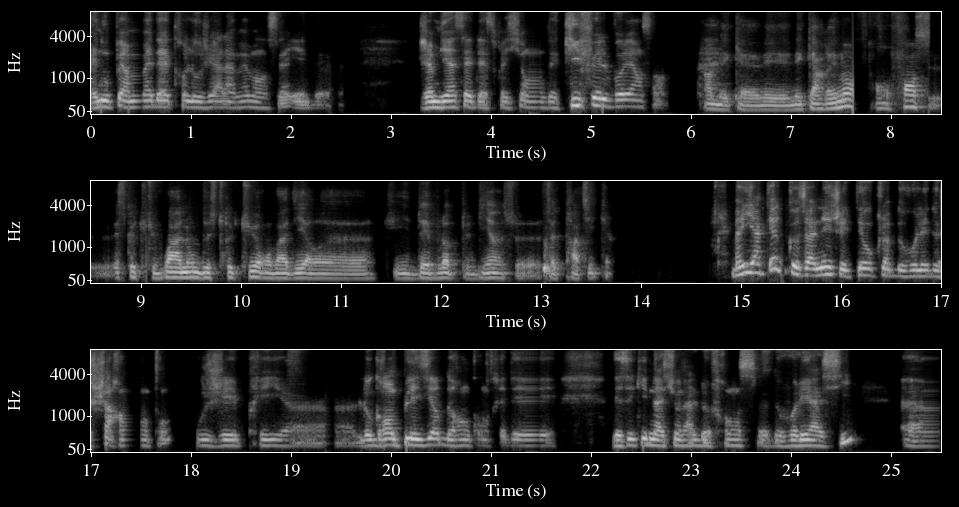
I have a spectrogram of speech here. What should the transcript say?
euh, nous permet d'être logés à la même enseigne. J'aime bien cette expression de kiffer le volet ensemble. Ah, mais, mais, carrément. En France, est-ce que tu vois un nombre de structures, on va dire, euh, qui développent bien cette pratique? Ben, Il y a quelques années, j'étais au club de volet de Charenton où j'ai pris euh, le grand plaisir de rencontrer des, équipes nationales de France de volley assis. Euh,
